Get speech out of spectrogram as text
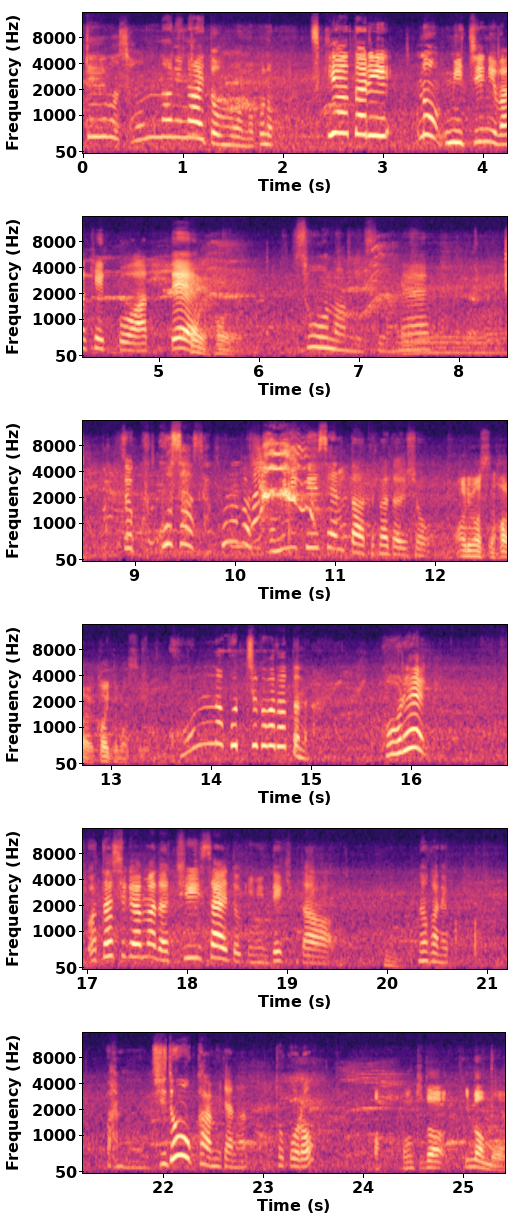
亭はそんなにないと思うの。この突き当たりの道には結構あって、はいはい、そうなんですよね。じゃここさ桜橋コミュニティセンターって書いてあるでしょ？ありますね。はい書いてますこんなこっち側だったんだ。これ私がまだ小さい時にできた、うん、なんかねあの児童館みたいなところ？あ本当だ。今も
